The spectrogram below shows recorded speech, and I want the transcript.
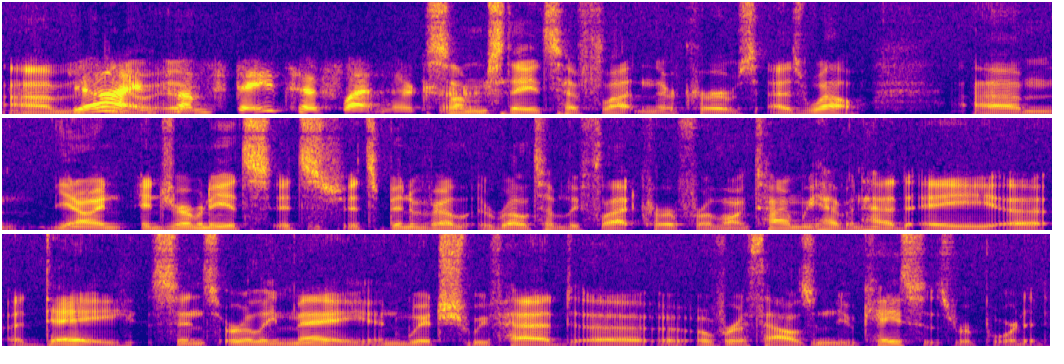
Um, yeah, you know, and some uh, states have flattened their curves. Some states have flattened their curves as well. Um, you know, in, in Germany, it's it's it's been a, rel- a, relatively flat curve for a long time. We haven't had a a, a day since early May in which we've had uh, over a thousand new cases reported.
